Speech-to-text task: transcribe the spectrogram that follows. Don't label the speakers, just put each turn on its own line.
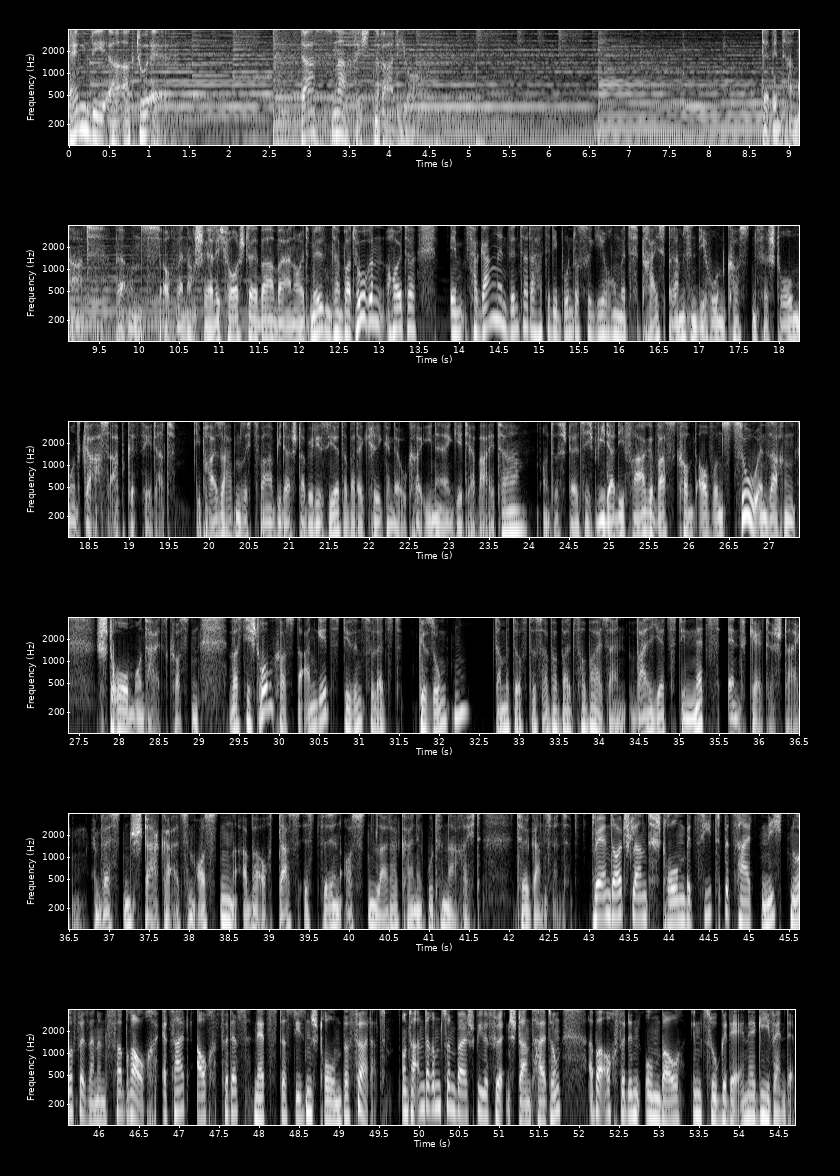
MDR aktuell. Das Nachrichtenradio.
Der Winter naht bei uns, auch wenn noch schwerlich vorstellbar, bei erneut milden Temperaturen. Heute im vergangenen Winter, da hatte die Bundesregierung mit Preisbremsen die hohen Kosten für Strom und Gas abgefedert. Die Preise haben sich zwar wieder stabilisiert, aber der Krieg in der Ukraine er geht ja weiter. Und es stellt sich wieder die Frage, was kommt auf uns zu in Sachen Strom- und Heizkosten. Was die Stromkosten angeht, die sind zuletzt gesunken. Damit dürfte es aber bald vorbei sein, weil jetzt die Netzentgelte steigen. Im Westen stärker als im Osten, aber auch das ist für den Osten leider keine gute Nachricht. Till Ganswind.
Wer in Deutschland Strom bezieht, bezahlt nicht nur für seinen Verbrauch, er zahlt auch für das Netz, das diesen Strom befördert. Unter anderem zum Beispiel für Instandhaltung, aber auch für den Umbau im Zuge der Energiewende.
